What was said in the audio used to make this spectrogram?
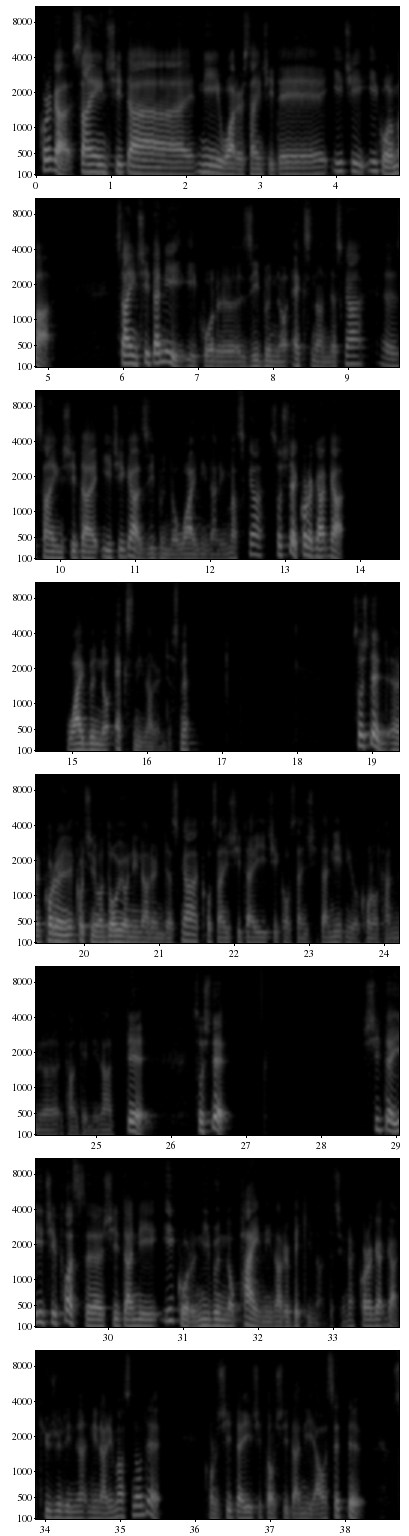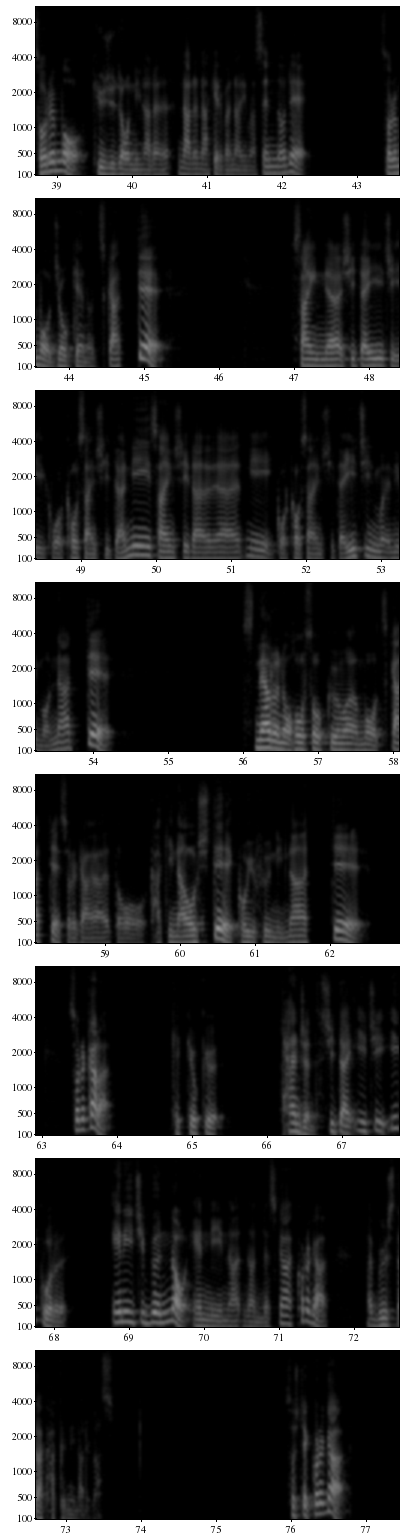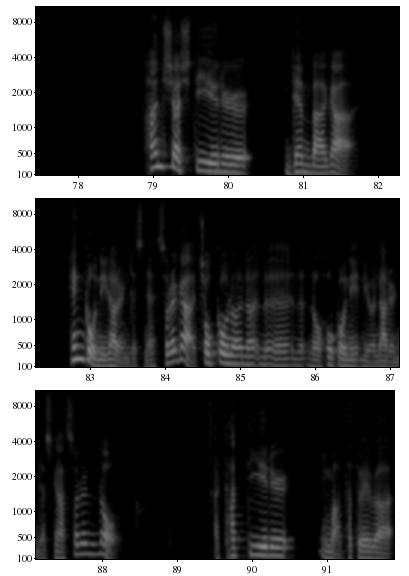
これがサインシータ2 water サインシータ1イコールまあ、サインシータ2イコール z 分の x なんですが、サインシータ1が z 分の y になりますが、そしてこれがが y 分の x になるんですね。そして、これ、こっちには同様になるんですが、コサインシータ1、コサインシータ2にはこの関係になって、そして、下1プラス下2イコール2分の π になるべきなんですよね。これがが90になりますので、この下1と下2合わせて、それも90度にならならなければなりませんので、それも条件を使って、サイン下1イコールコサイン下2、サイン下2イコールコサイン下1にもなって、スネルの法則も使って、それがと書き直して、こういうふうになって、それから結局、tangent 下1イコール n1 分の n2 なんですが、これがブースター角になります。そしてこれが反射している電波が変更になるんですね。それが直行のの方向にはなるんですが、それの立っている、まあ、例えば、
